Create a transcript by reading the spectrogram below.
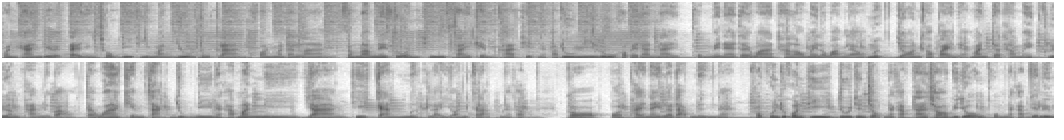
ค่อนข้างเยอะ แต่ยังโชคดีที่มันอยู่ตรงกลางค่อนมาด้านล่างสำหรับในส่วนที่ใส่เข็มคาทิดนะครับดูมีรูเข้าไปด้านใน ผมไม่แน่ใจว่าถ้าเราไม่ระวังแล้วหมึกย้อนเข้าไปเนี่ยมันจะทำให้เครื่องพังหรือเปล่า แต่ว่าเข็มสักยุคนี้นะครับมันมียางที่กันหมึกไหลย้อนกลับนะครับก็ปลอดภัยในระดับหนึ่งนะ ขอบคุณทุกคนที่ดูจนจบนะครับ ถ้าชอบวิดีโอของผมนะครับ อย่าลืม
